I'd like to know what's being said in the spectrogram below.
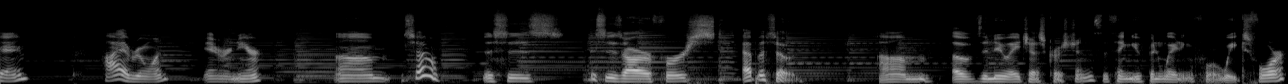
Okay. Hi everyone. Aaron here. Um so this is this is our first episode um of the new HS Christians, the thing you've been waiting for weeks for.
